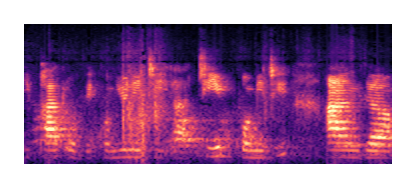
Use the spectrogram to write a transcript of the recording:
be part of the community uh, team committee, and um,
